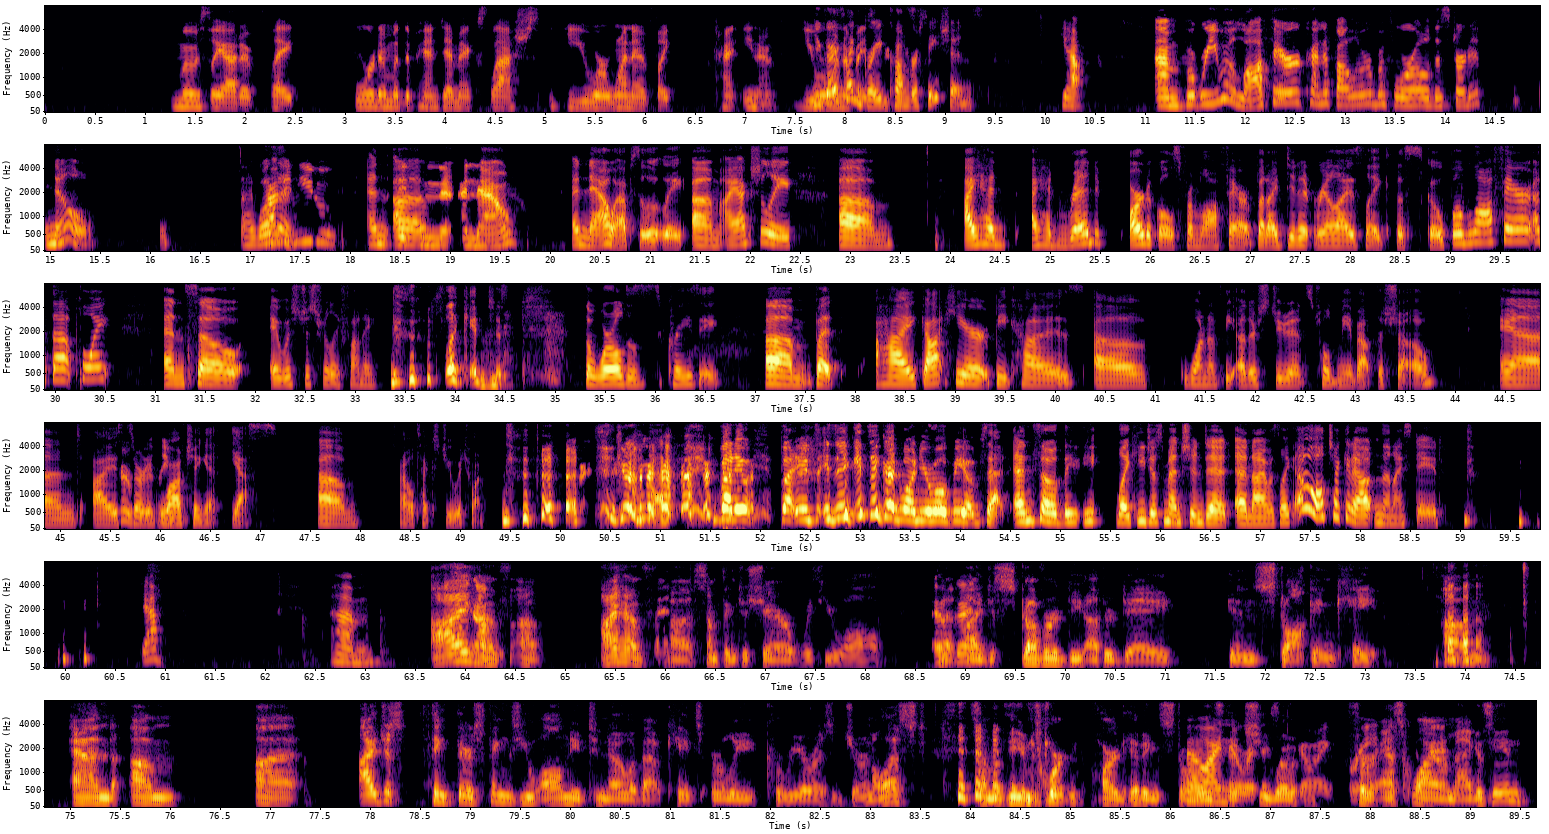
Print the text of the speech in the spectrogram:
mostly out of like boredom with the pandemic. Slash, you were one of like kind, you know, you, You, were guys had great students. conversations. Yeah. Um, but were you a lawfare kind of follower before all of this started? No, I wasn't. did you? and uh, and now, and now absolutely um i actually um i had i had read articles from lawfare but i didn't realize like the scope of lawfare at that point. And so it was just really funny. It's like it just the world is crazy. Um but i got here because of one of the other students told me about the show and i Oh, started really? watching it. Yes. Um I'll text you which one. Yeah. Yeah. But it, but it's it's a, it's a good one. You won't be upset. And so the he, like he just mentioned it, and I was like, oh, I'll check it out, and then I stayed. Yeah. Um, I have uh, I have uh, something to share with you all oh, that good. I discovered the other day in stalking Kate. Um, and um, uh, I just think there's things you all need to know about Kate's early career as a journalist. Some of the important, hard hitting stories oh, that she wrote for Esquire Okay. magazine.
